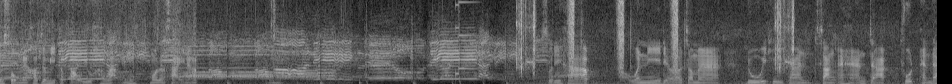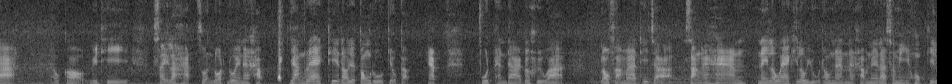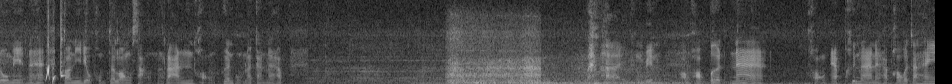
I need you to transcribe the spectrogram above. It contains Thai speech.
คนส่งเนี่ยเขาจะมีกระเป๋าอยู่ข้างหลังมอเตอร์ไซค์นะครับ สวัสดีครับ วันนี้เดี๋ยวเราจะมาดูวิธีการสั่งอาหารจาก Food Panda แล้วก็วิธีใส่รหัสส่วนลดด้วยนะครับ อย่างแรกที่เราจะต้องรู้เกี่ยวกับแอป Food Panda ก็คือว่าเราสามารถที่จะสั่งอาหารในละแวกที่เราอยู่เท่านั้นนะครับ ในรัศมี6 กิโลเมตรนะฮะ ตอนนี้เดี๋ยวผมจะลองสั่งร้านของเพื่อนผมแล้วกันนะครับบายบายเครื่องบินพอเปิดหน้าของแอปขึ้นมานะครับเขาก็จะให้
